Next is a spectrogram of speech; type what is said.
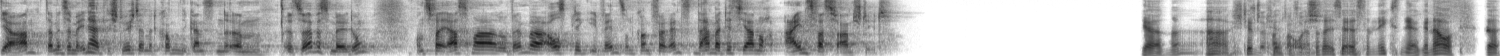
Ja, damit sind wir inhaltlich durch. Damit kommen die ganzen ähm, Servicemeldungen. Und zwar erstmal November, Ausblick, Events und Konferenzen. Da haben wir dieses Jahr noch eins, was ansteht. Ja, ne? ah, stimmt. ja, das andere ist ja erst im nächsten Jahr, genau. Äh,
